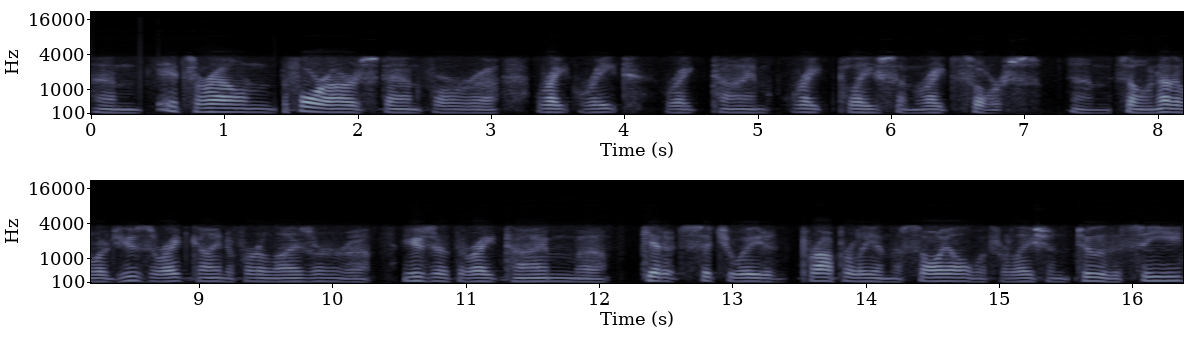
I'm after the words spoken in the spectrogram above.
and it's around the 4R's stand for uh, right rate, right time, right place, and right source. Um, so, in other words, use the right kind of fertilizer, uh, use it at the right time, uh, get it situated properly in the soil with relation to the seed,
